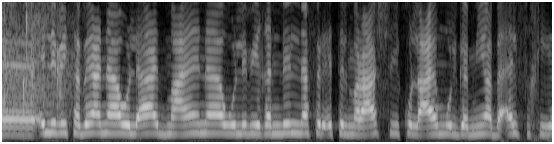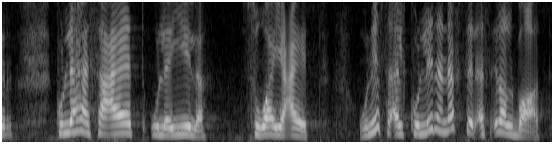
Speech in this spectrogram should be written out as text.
آه، اللي بيتابعنا واللي قاعد معانا واللي بيغني لنا فرقة المرعشلي كل عام والجميع بألف خير. كلها ساعات قليلة سويعات ونسأل كلنا نفس الأسئلة لبعض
